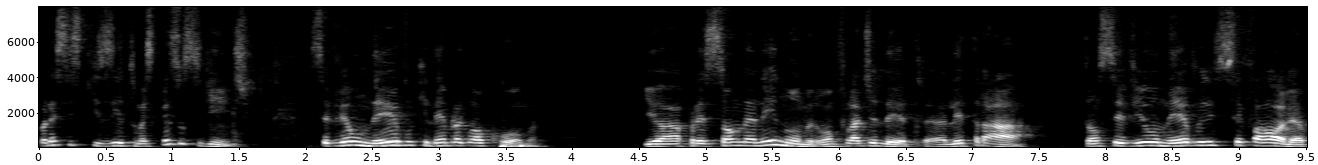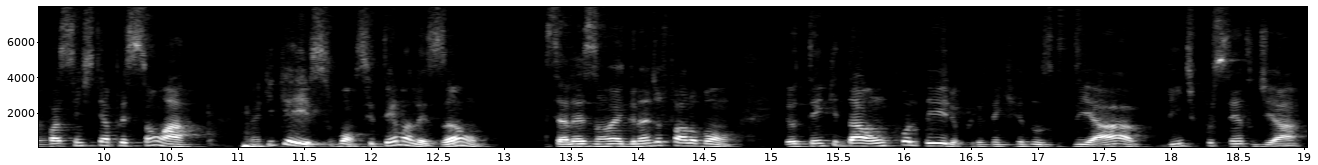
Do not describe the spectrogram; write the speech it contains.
Parece esquisito, mas pensa o seguinte, você vê um nervo que lembra glaucoma, e a pressão não é nem número, vamos falar de letra, é a letra A. Então você viu o nervo e você fala, olha, o paciente tem a pressão A. O que, que é isso? Bom, se tem uma lesão, se a lesão é grande, eu falo, bom, eu tenho que dar um colírio, porque eu tenho que reduzir A 20% de A.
